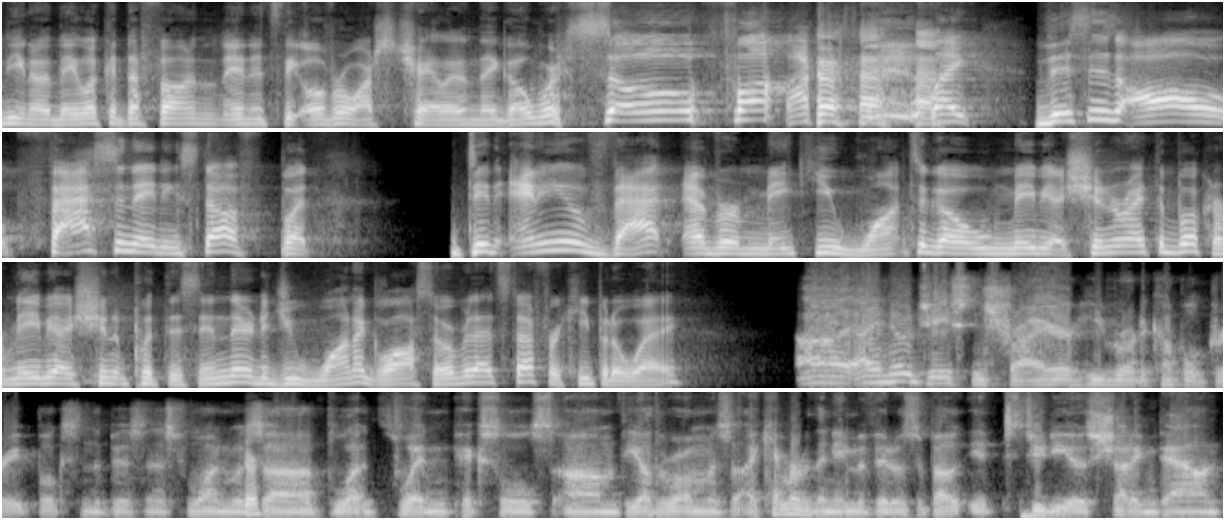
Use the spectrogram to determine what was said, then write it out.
you know they look at the phone and it's the Overwatch trailer and they go, "We're so fucked." like this is all fascinating stuff, but did any of that ever make you want to go maybe i shouldn't write the book or maybe i shouldn't put this in there did you want to gloss over that stuff or keep it away uh, I know Jason Schreier. He wrote a couple great books in the business. One was sure. uh, Blood, Sweat, and Pixels. Um, the other one was I can't remember the name of it. It was about it, studios shutting down.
